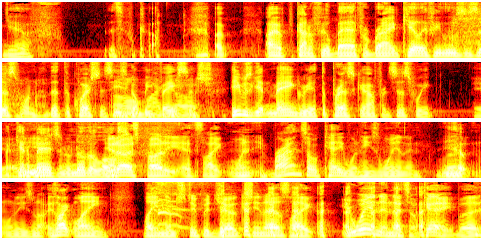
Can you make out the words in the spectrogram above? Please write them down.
Yeah, it's, God, I I kind of feel bad for Brian Kelly if he loses this one. That the questions he's Oh, going to be facing. gosh. He was getting angry at the press conference this week. I can't yeah. imagine another loss. You know, it's funny. It's like when Brian's okay when he's winning. But Yep. When he's not, it's like Lane. Lane them stupid jokes. You know, it's like you're winning, that's okay. But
